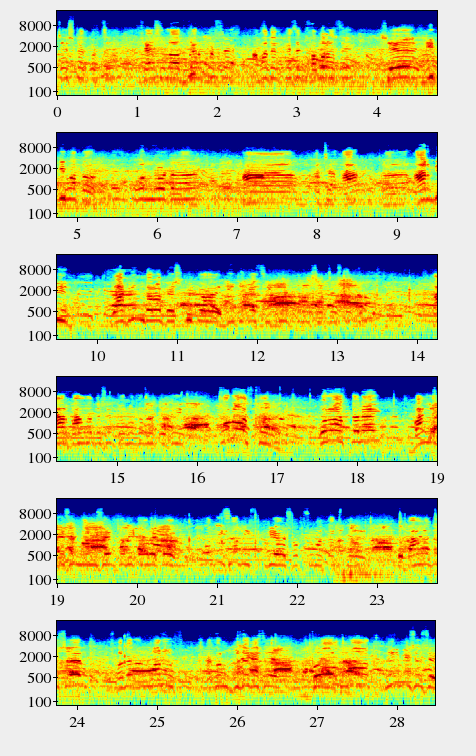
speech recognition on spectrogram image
চেষ্টা করছে। সে আসলে অবজার্ভ করছে আমাদের কাছে খবর আছে। সে রীতিমতো পনেরোটা আচ্ছা আ- আহ, আর্মির প্লাটুন দ্বারা বেষ্টিত হয়ে নিজেকে সিকিউর করার সে চেষ্টা করতেছে। তার বাংলাদেশের জনগণের প্রতি কোনো আস্থা নাই। কোনো আস্থা নাই। বাংলাদেশের মানুষের প্রতি তার একটা প্রতিশোধ স্প্রিয়া সবসময় কাজ করে। তো বাংলাদেশের সাধারণ মানুষ এখন বুঝে গেছে, দল, মত নির্বিশেষে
